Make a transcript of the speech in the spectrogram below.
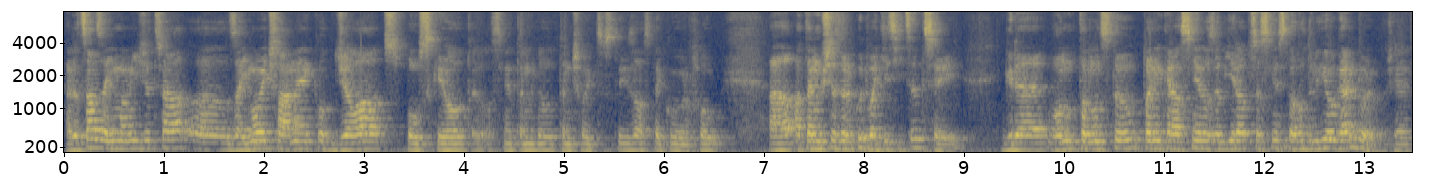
A docela zajímavý, že třeba uh, zajímavý článek od Jela z Polského, to je vlastně ten byl ten člověk, co stojí za Stack Overflow, a, a ten už je z roku 2003, kde on tohle to úplně krásně rozebíral přesně z toho druhého gardu, že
